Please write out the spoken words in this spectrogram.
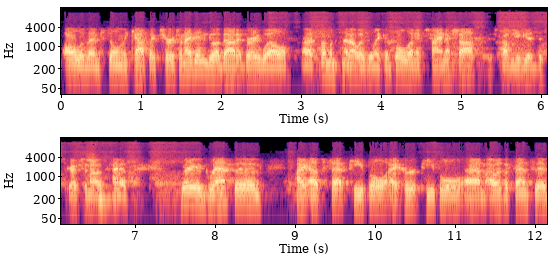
all of them still in the Catholic Church, and I didn't go about it very well. Uh, someone said I was like a bull in a china shop. It's probably a good description. I was kind of very aggressive. I upset people. I hurt people. Um, I was offensive.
